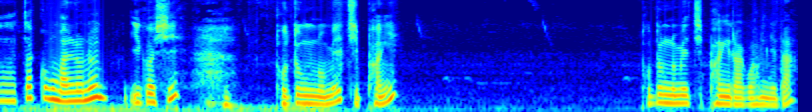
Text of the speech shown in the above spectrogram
아, 짝꿍 말로는 이것이 도둑놈의 지팡이? 도둑놈의 지팡이라고 합니다.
